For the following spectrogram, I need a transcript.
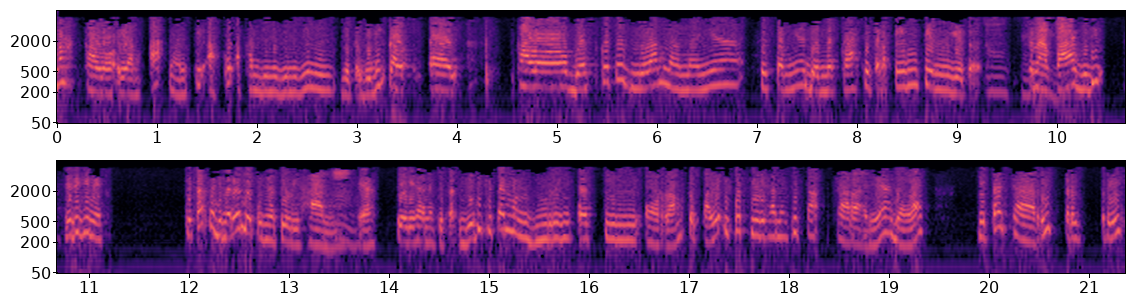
nah kalau yang A nanti aku akan gini gini gini gitu jadi kalau eh, kalau bosku tuh bilang namanya sistemnya demokrasi terpimpin gitu Oke. Kenapa? Jadi jadi gini, kita sebenarnya udah punya pilihan Hmm. ya, pilihannya kita. Jadi kita menggiring opini orang supaya ikut pilihannya kita. Caranya adalah kita cari trik-trik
